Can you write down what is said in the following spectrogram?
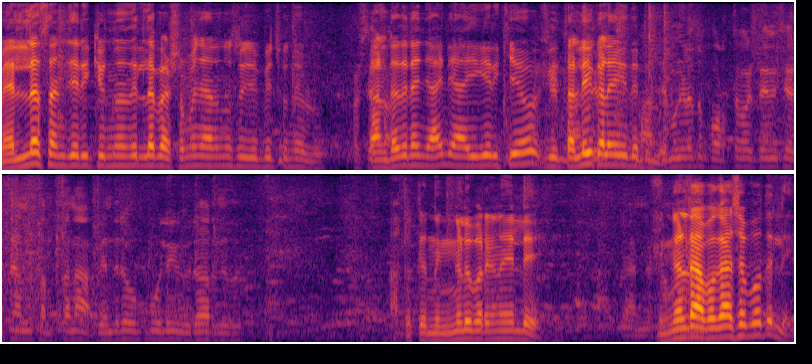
മെല്ലെ സഞ്ചരിക്കുന്നതിലെ വിഷമം ഞാനൊന്ന് സൂചിപ്പിച്ചു ഉള്ളൂ. കണ്ടതിനെ ഞാൻ ന്യായീകരിക്കുകയോ തള്ളി ചെയ്തിട്ടില്ല. പുറത്തുവിട്ടതിന് ശേഷമാണ് സംസ്ഥാന ആഭ്യന്തര വകുപ്പ് പോലും വിവരം അറിഞ്ഞത്. അതൊക്കെ നിങ്ങൾ പറയണതല്ലേ? നിങ്ങളുടെ അവകാശബോധമല്ലേ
